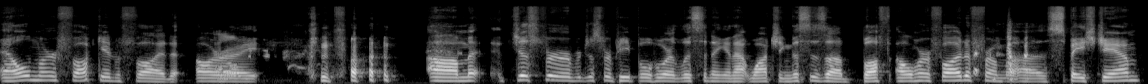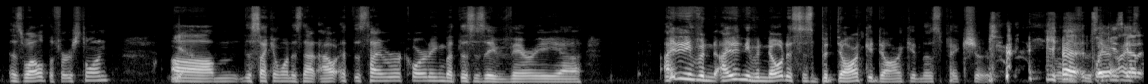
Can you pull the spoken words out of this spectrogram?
Elmer fucking Fudd. All Elmer. right. Fucking Fudd. Um, just for just for people who are listening and not watching, this is a buff Elmer Fudd from uh, Space Jam as well, the first one. Yeah. Um, the second one is not out at this time of recording, but this is a very uh, I didn't even I didn't even notice this badonkadonk in this picture. yeah, it's like he's I- got a,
